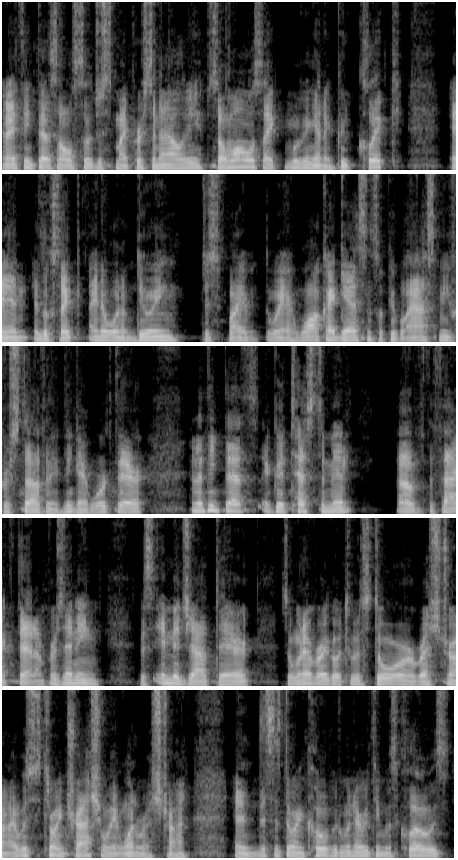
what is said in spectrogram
And I think that's also just my personality. So I'm always like moving at a good click and it looks like I know what I'm doing just by the way I walk, I guess. And so people ask me for stuff and they think I work there. And I think that's a good testament of the fact that I'm presenting this image out there. So whenever I go to a store or a restaurant, I was throwing trash away at one restaurant. And this is during COVID when everything was closed.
